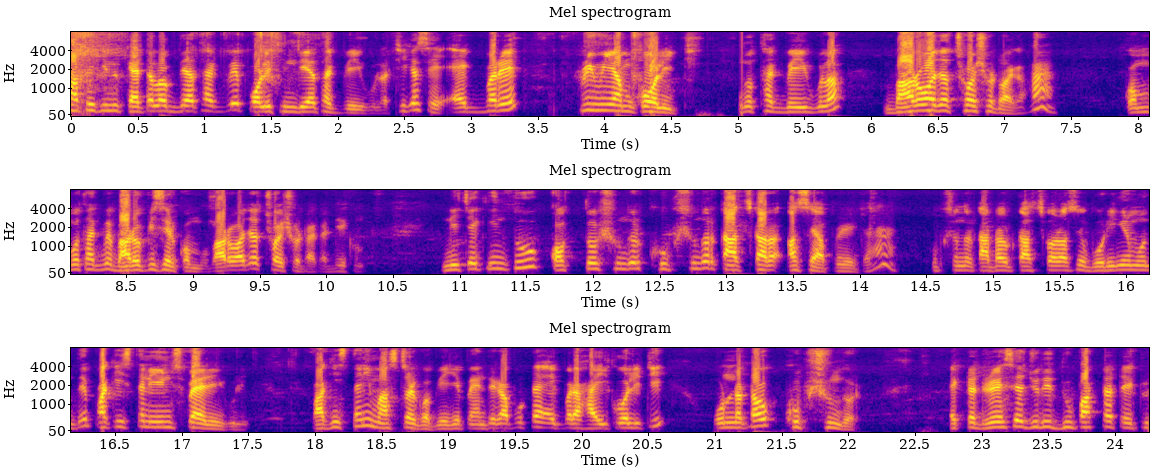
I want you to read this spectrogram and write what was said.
সাথে কিন্তু ক্যাটালগ দেওয়া থাকবে পলিথিন দেওয়া থাকবে এইগুলা, ঠিক আছে? একবারে প্রিমিয়াম কোয়ালিটি থাকবে এইগুলা, বারো হাজার ছয়শো টাকা হ্যাঁ? কম্বো থাকবে বারো পিসের কম্বো বারো হাজার ছয়শো টাকা, দেখুন। নিচে কিন্তু কত সুন্দর, খুব সুন্দর কাজ করা আছে আপনার এটা হ্যাঁ? খুব সুন্দর কাট আউট কাজ করা আছে বোরিং এর মধ্যে, পাকিস্তানি ইন্সপায়ার এইগুলি পাকিস্তানি মাস্টার কপি এই যে প্যান্টের কাপড়টা একবারে হাই কোয়ালিটি ওড়নাটাও খুব সুন্দর। একটা ড্রেসের যদি দুপাট্টাটা একটু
